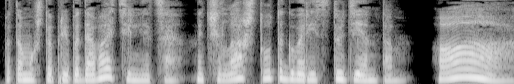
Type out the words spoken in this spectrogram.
потому что преподавательница начала что-то говорить студентам. а, -а, -а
